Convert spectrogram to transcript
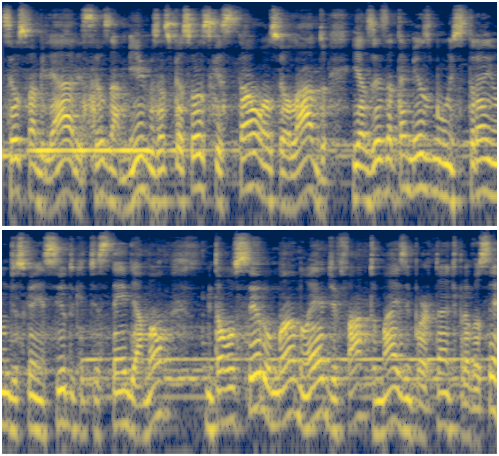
seus familiares, seus amigos, as pessoas que estão ao seu lado e às vezes até mesmo um estranho, um desconhecido que te estende a mão. Então, o ser humano é de fato mais importante para você?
